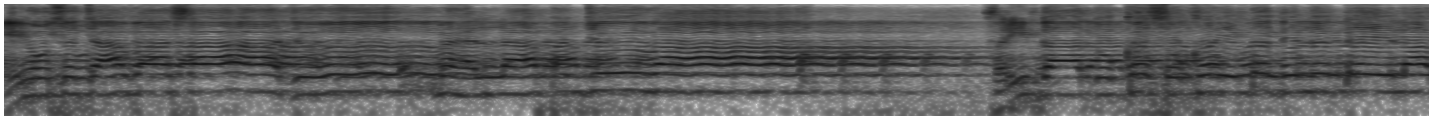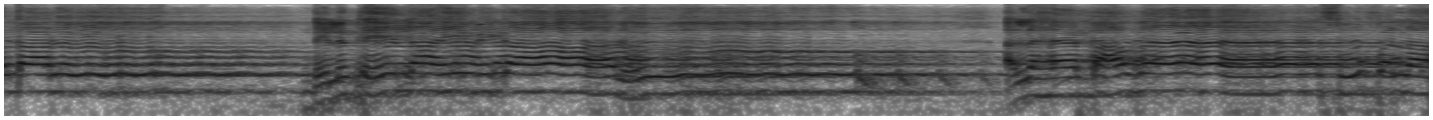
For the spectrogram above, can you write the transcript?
ਇਹੋ ਸਚਾ ਵਾਸਾਜ ਮਹੱਲਾ ਪੰਜਵਾ। ਫਰੀਦਾ ਦੁੱਖ ਸੁਖ ਇੱਕ ਦਿਲ ਤੇ ਲਾ ਕਰ ਦਿਲ ਤੇ ਲਾਹੇ ਵਿਕਾਰ। ਅਲਹ ਪਾਵੈ ਸੋ ਭਲਾ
